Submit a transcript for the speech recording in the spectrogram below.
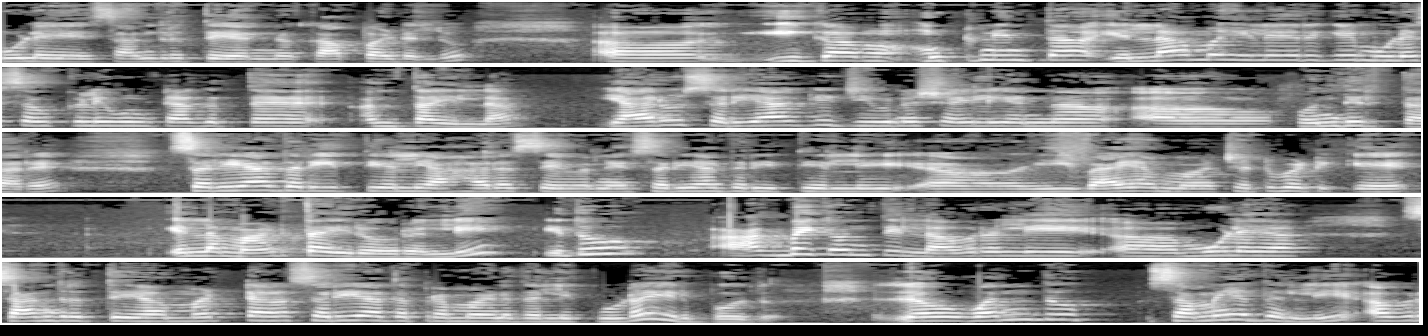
ಮೂಳೆ ಸಾಂದ್ರತೆಯನ್ನು ಕಾಪಾಡಲು. ಈಗ ಮುಟ್ಟು ನಿಂತ ಎಲ್ಲ ಮಹಿಳೆಯರಿಗೆ ಮೂಳೆ ಸವಕಳಿ ಉಂಟಾಗುತ್ತೆ ಅಂತ ಇಲ್ಲ. ಯಾರು ಸರಿಯಾಗಿ ಜೀವನ ಶೈಲಿಯನ್ನ ಹೊಂದಿರ್ತಾರೆ. ಸರಿಯಾದ ರೀತಿಯಲ್ಲಿ ಆಹಾರ ಸೇವನೆ, ಸರಿಯಾದ ರೀತಿಯಲ್ಲಿ ಈ ವ್ಯಾಯಾಮ, ಚಟುವಟಿಕೆ ಎಲ್ಲ ಮಾಡ್ತಾ ಇರೋರಲ್ಲಿ ಇದು ಆಗ್ಬೇಕಂತಿಲ್ಲ. ಅವರಲ್ಲಿ ಮೂಳೆಯ ಸಾಂದ್ರತೆಯ ಮಟ್ಟ ಸರಿಯಾದ ಪ್ರಮಾಣದಲ್ಲಿ ಕೂಡ ಇರ್ಬೋದು. ಒಂದು ಸಮಯದಲ್ಲಿ ಅವರ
